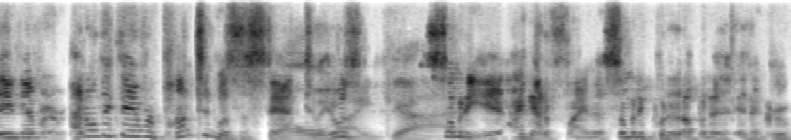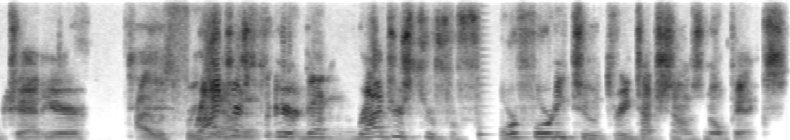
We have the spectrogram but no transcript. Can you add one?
They never. I don't think they ever punted. Was the stat to oh it? It was my god! somebody. Eh, I gotta find this. Somebody put it up in a in a group chat here. I was freaking Rodgers out. here, no, Rodgers threw for 442, three touchdowns, no picks.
